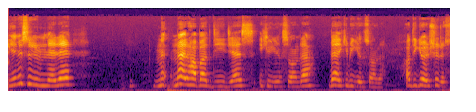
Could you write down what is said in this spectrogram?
yeni sürümlere me- merhaba diyeceğiz iki gün sonra. Belki bir gün sonra. Hadi görüşürüz.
